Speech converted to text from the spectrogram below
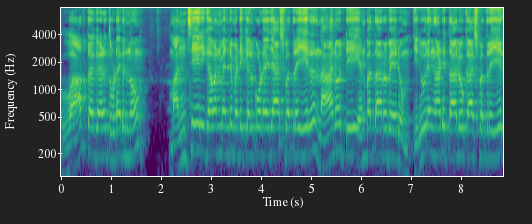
വാർത്തകൾ തുടരുന്നു. മഞ്ചേരി ഗവൺമെന്റ് മെഡിക്കൽ കോളേജ് ആശുപത്രിയിൽ നാനൂറ്റി എൺപത്തി ആറ് പേരും തിരൂരങ്ങാടി താലൂക്ക് ആശുപത്രിയിൽ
